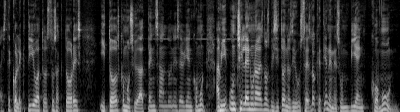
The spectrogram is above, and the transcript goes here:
este colectivo, a todos estos actores y todos como ciudad pensando en ese bien común. A mí un chileno una vez nos visitó y nos dijo, ustedes lo que tienen es un bien común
